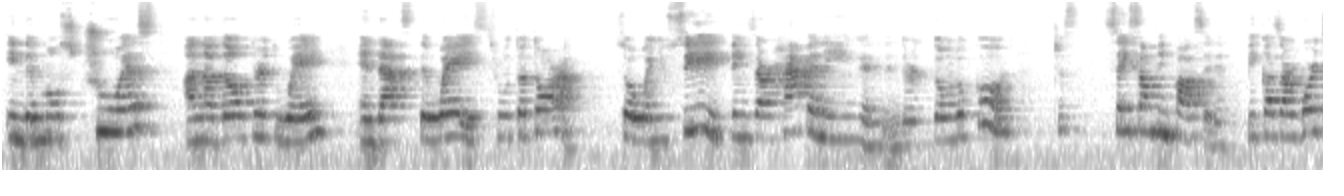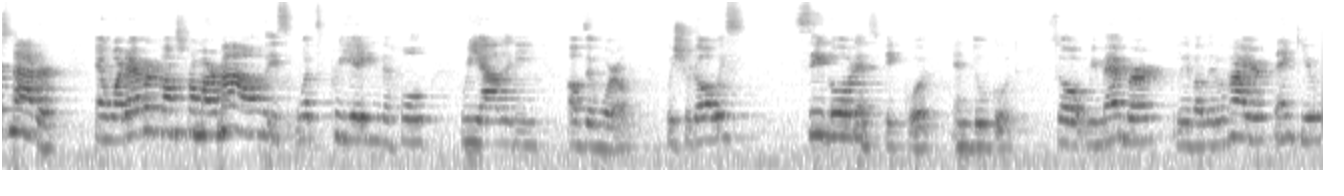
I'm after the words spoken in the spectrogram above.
in the most truest, unadulterated way, and that's the way is through the Torah. So when you see things are happening and, and they don't look good, just say something positive because our words matter. And whatever comes from our mouth is what's creating the whole reality of the world. We should always see good and speak good and do good. So remember, live a little higher. Thank you.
